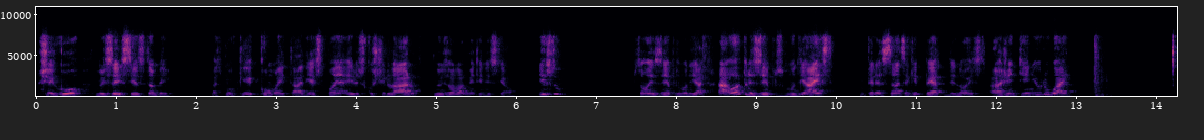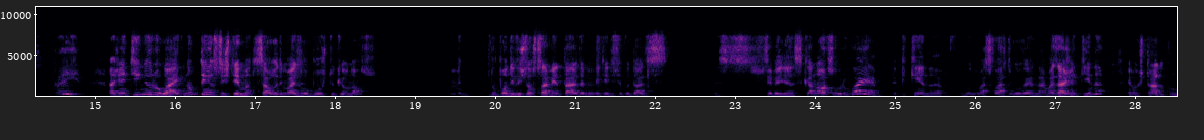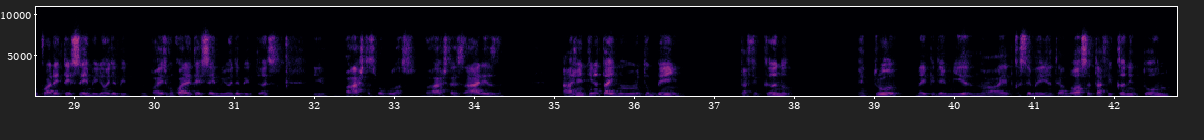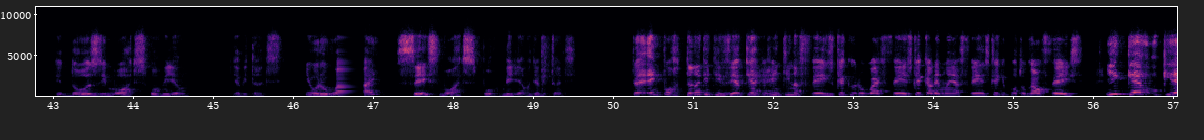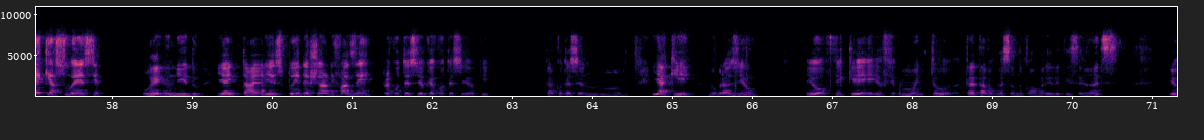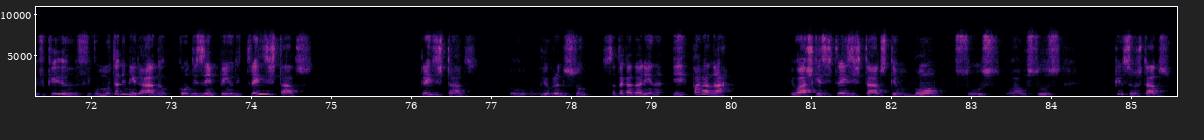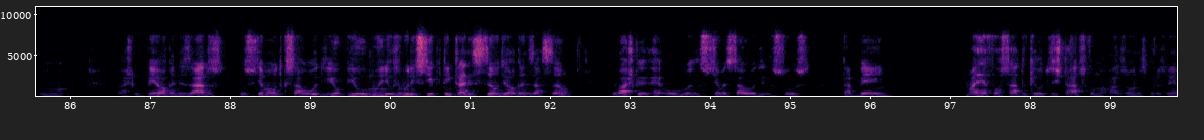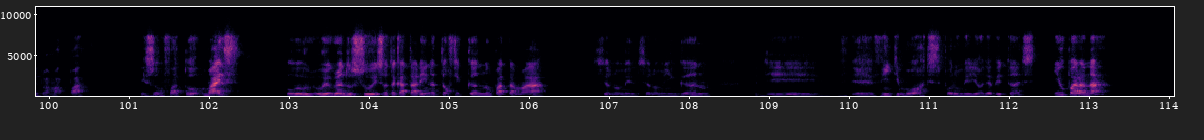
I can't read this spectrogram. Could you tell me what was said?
chegou nos 600 também. Mas porque, como a Itália e a Espanha, eles cochilaram no isolamento inicial. Isso são exemplos mundiais. Ah, outros exemplos mundiais interessantes aqui perto de nós: Argentina e Uruguai. Está aí. Argentina e Uruguai não têm um sistema de saúde mais robusto que o nosso. Do ponto de vista orçamentário, também tem dificuldades semelhantes que a nossa. O Uruguai é pequeno, é muito mais fácil de governar, mas a Argentina é um estado com 46 milhões de habitantes, um país com 46 milhões de habitantes e vastas populações, vastas áreas. Né? A Argentina está indo muito bem, está ficando, entrou na epidemia numa época semelhante à nossa, está ficando em torno de 12 mortes por milhão de habitantes. E o Uruguai, 6 mortes por milhão de habitantes. Então, é importante gente ver o que a Argentina fez, o que, é que o Uruguai fez, o que, é que a Alemanha fez, o que, é que Portugal fez, e que é, o que é que a Suécia, o Reino Unido e a Itália e a Espanha deixaram de fazer para acontecer o que aconteceu aqui. Está acontecendo no mundo. E aqui, no Brasil, eu fiquei, eu fico muito, até estava conversando com a Maria Letícia antes, eu, fiquei, eu fico muito admirado com o desempenho de três estados. Três estados: o Rio Grande do Sul, Santa Catarina e Paraná. Eu acho que esses três estados têm um bom SUS, o SUS, porque são estados hum, acho bem organizados, o Sistema Único de Saúde e o, e o município têm tradição de organização. Eu acho que o, o sistema de saúde, o SUS, está bem mais reforçado do que outros estados, como Amazonas, por exemplo, Amapá. Isso é um fator. Mas o, Rio Grande do Sul e Santa Catarina estão ficando num patamar, se eu não me, se eu não me engano, de é, 20 mortes por um milhão de habitantes. E o Paraná,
